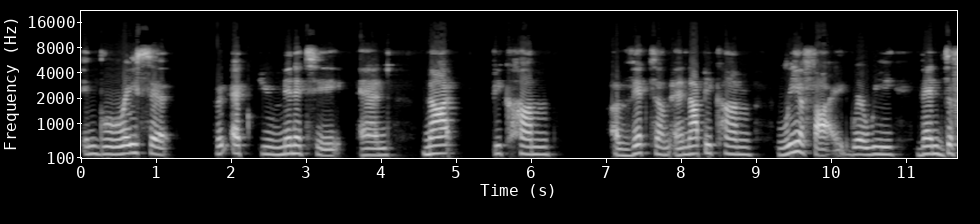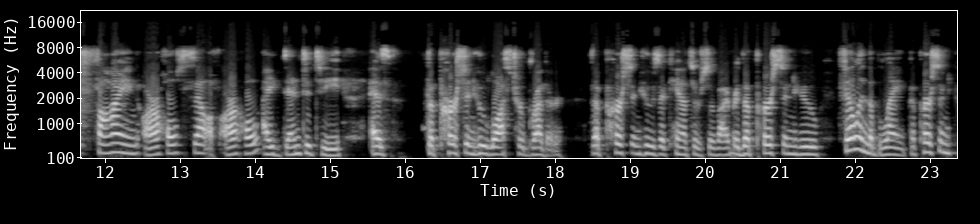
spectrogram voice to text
embrace it with equanimity and not become a victim and not become reified, where we then define our whole self, our whole identity as the person who lost her brother, the person who's a cancer survivor, the person who fill in the blank, the person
